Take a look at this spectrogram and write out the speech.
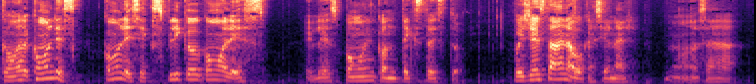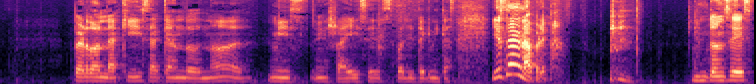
¿cómo, cómo les, cómo les explico, cómo les, les pongo en contexto esto? Pues yo estaba en la vocacional, ¿no? O sea, perdón, aquí sacando, ¿no? Mis, mis raíces politécnicas. Yo estaba en la prepa. Entonces,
